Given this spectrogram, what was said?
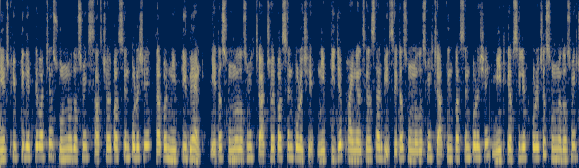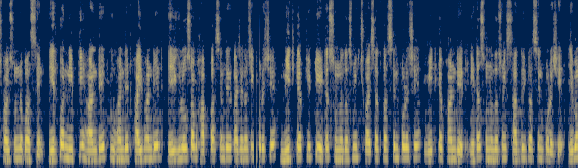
নেক্সট ফিফটি দেখতে পাচ্ছেন শূন্য দশমিক সাত ছয় পার্সেন্ট পড়েছে তারপর নিফটি ব্যাংক এটা শূন্য দশমিক চার ছয় পার্সেন্ট পড়েছে। নিফটি যে ফাইন্যান্সিয়াল সার্ভিস সেটা শূন্য দশমিক চার তিন পার্সেন্ট পড়েছে। মিড ক্যাপ সিলেক্ট করেছে শূন্য দশমিক ছয় শূন্য পার্সেন্ট এরপর Nifty hundred two hundred five hundred এইগুলো সব হাফ পার্সেন্টের কাছাকাছি পড়েছে। মিড ক্যাপ ফিফটি এটা শূন্য দশমিক ছয় সাত পার্সেন্ট পড়েছে। মিড ক্যাপ হান্ড্রেড এটা শূন্য দশমিক সাত দুই পার্সেন্ট পড়েছে। এবং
